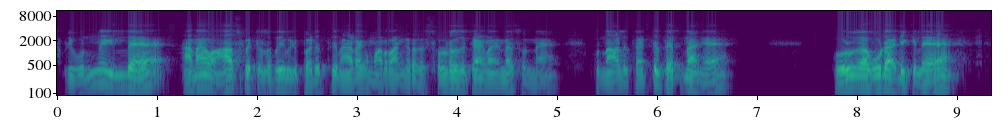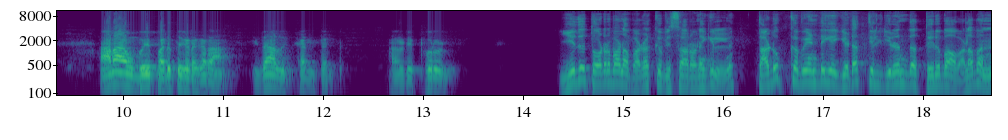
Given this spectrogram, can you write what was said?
அப்படி ஒன்றும் இல்லை. ஆனால் அவன் ஹாஸ்பிட்டலில் போய் இப்படி படுத்து நாடகம் ஆடுறாங்கிறத சொல்கிறதுக்காக நான் என்ன சொன்னேன்? ஒரு நாலு தட்டு தட்டினாங்க. ஒழுங்கா கூட அடிக்கலை. ஆனால் அவன் போய் படுத்து கிடக்கிறான். இதான் அது கண்டென்ட் அதனுடைய பொருள். இது தொடர்பான வழக்கு விசாரணையில் தடுக்க வேண்டிய இடத்தில் இருந்த திருமாவளவன்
